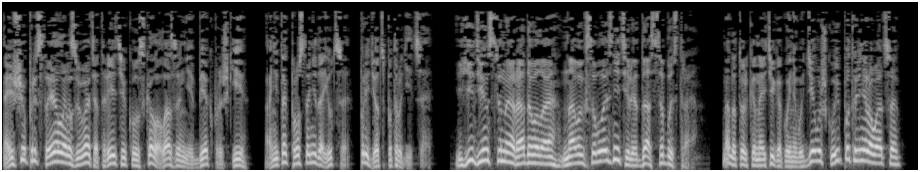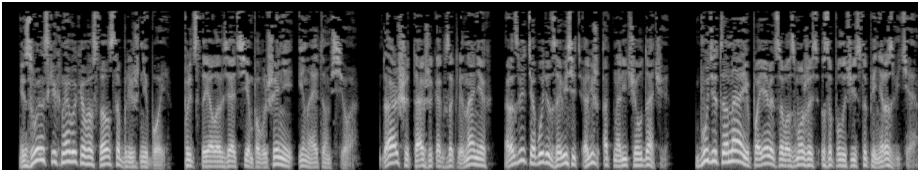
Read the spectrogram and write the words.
А еще предстояло развивать атлетику, скалолазание, бег, прыжки. Они так просто не даются, придется потрудиться. Единственное радовало, навык соблазнителя дастся быстро. Надо только найти какую-нибудь девушку и потренироваться. Из воинских навыков остался ближний бой. Предстояло взять семь повышений, и на этом все. Дальше, так же как в заклинаниях, развитие будет зависеть лишь от наличия удачи. Будет она, и появится возможность заполучить ступени развития.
